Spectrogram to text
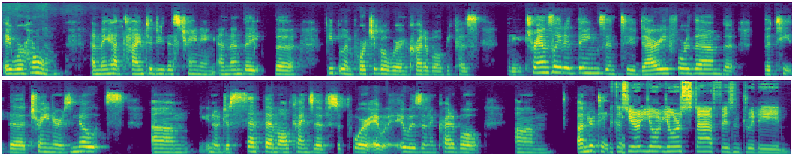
they were home and they had time to do this training. And then the the people in Portugal were incredible because they translated things into Dari for them. The the te- the trainers' notes, um, you know, just sent them all kinds of support. It it was an incredible um, undertaking. Because your your your staff isn't really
